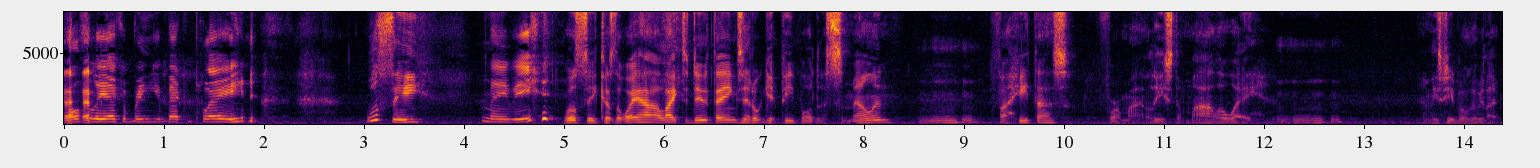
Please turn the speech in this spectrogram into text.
Hopefully, I can bring you back a plate. we'll see. Maybe." We'll see, because the way how I like to do things, it'll get people to smelling mm-hmm. fajitas from at least a mile away. Mm-hmm. And these people are going to be like,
